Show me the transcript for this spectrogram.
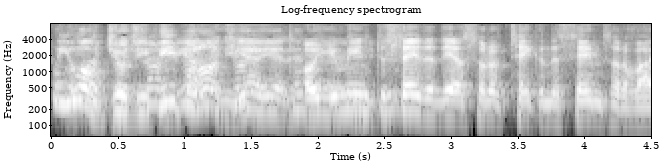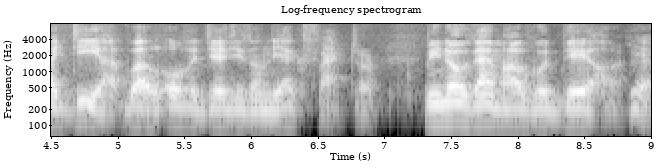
Well, you Well, are not judge, judgy people, yeah, aren't you? judge- Yeah, yeah. judge- Oh, you mean to say that they are sort of taking the same sort of idea? Well, all the judges on the X Factor, we know them how good they are. Yeah.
